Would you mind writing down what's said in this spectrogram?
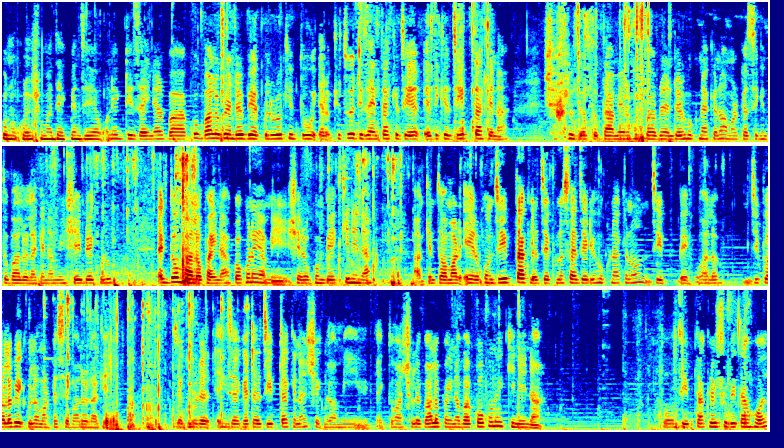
কোনো কোনো সময় দেখবেন যে অনেক ডিজাইনার বা খুব ভালো ব্র্যান্ডের ব্যাগগুলোরও কিন্তু কিছু ডিজাইন থাকে যে এদিকে জিপ থাকে না। সেগুলো যত দামের হোক বা ব্র্যান্ডের হোক না কেন, আমার কাছে কিন্তু ভালো লাগে না। আমি সেই ব্যাগগুলো একদম ভালো পাই না। কখনোই আমি সেরকম ব্যাগ কিনি না। কিন্তু আমার এরকম জিপ থাকলে যে কোনো সাইজেরই হোক না কেন, জিপ ব্যাগওয়ালা, জিপওয়ালা ব্যাগগুলো আমার কাছে ভালো লাগে। যেগুলো এই জায়গাটা জিপ থাকে না, সেগুলো আমি একদম আসলে ভালো পাই না বা কখনোই কিনি না। তো জিপ থাকলে সুবিধা হয়,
